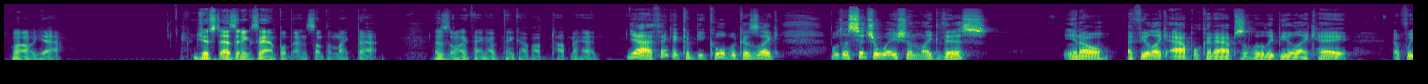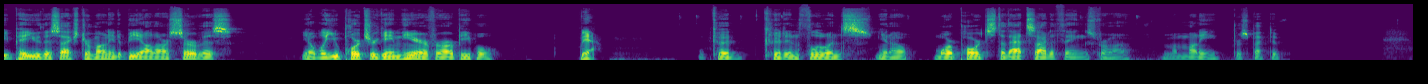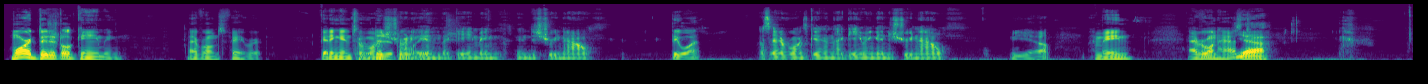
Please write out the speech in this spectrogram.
well, yeah. Just as an example, then something like that is the only thing I would think of off the top of my head. Yeah, I think it could be cool because, like, with a situation like this, you know, I feel like Apple could absolutely be like, hey, if we pay you this extra money to be on our service, you know, will you port your game here for our people? Yeah. Could could influence, you know, more ports to that side of things from a, from a money perspective. More digital gaming, everyone's favorite. Getting into the Everyone's digital trying to get in the gaming industry now. The what? I said everyone's getting in that gaming industry now. Yep. I mean, everyone has to. yeah.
